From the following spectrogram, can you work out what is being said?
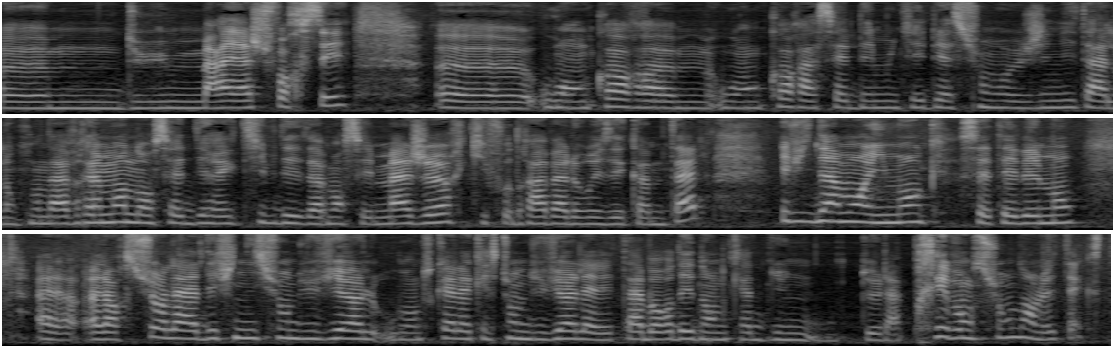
du mariage forcé ou, encore, ou encore à celle des mutilations génitales. Donc on a vraiment dans cette directive des avancées majeures qu'il faudra valoriser comme telles. Évidemment, il manque cet élément. Alors, sur la définition du viol, ou en tout cas la question du viol, elle est abordée dans le cadre de la prévention dans le texte.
